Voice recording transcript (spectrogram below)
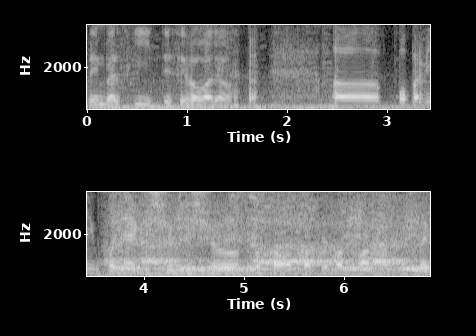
Limberský, ty si hovado? Uh, poprvé úplně, když, když se to stalo Spartě 2012, myslím,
